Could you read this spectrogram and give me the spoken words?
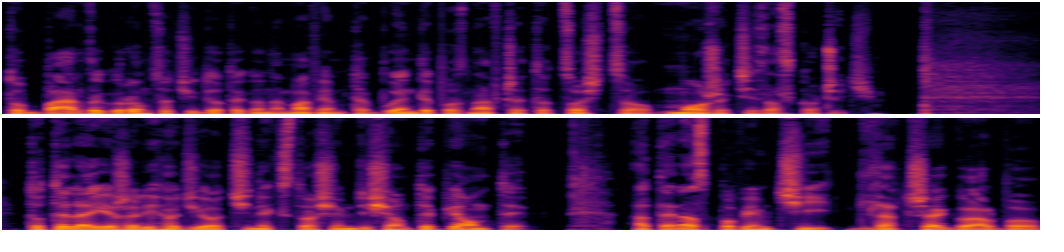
to bardzo gorąco Ci do tego namawiam. Te błędy poznawcze to coś, co może Cię zaskoczyć. To tyle, jeżeli chodzi o odcinek 185. A teraz powiem Ci, dlaczego albo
